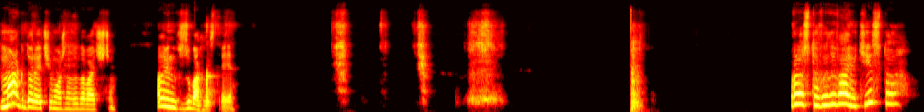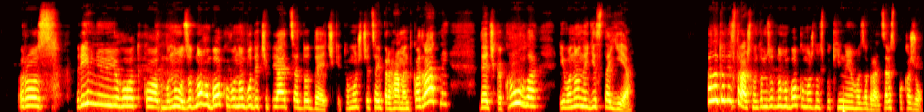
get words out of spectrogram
Мак, до речі, можна додавати ще. Але він в зубах застряє. Просто виливаю тісто, розрівнюю його тако. Ну, з одного боку воно буде чіплятися до дечки, тому що цей пергамент квадратний, дечка кругла, і воно не дістає. Але то не страшно, там з одного боку можна спокійно його забрати. Зараз покажу.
